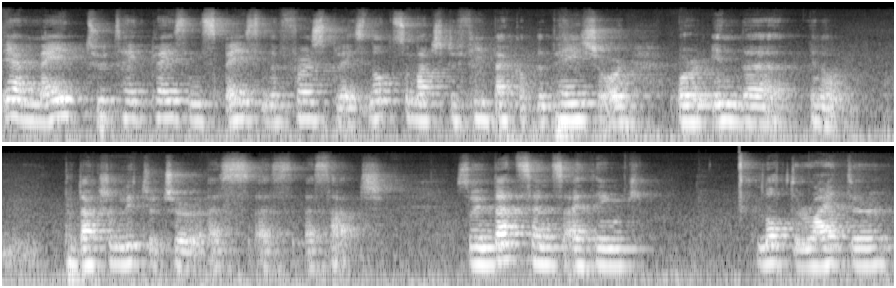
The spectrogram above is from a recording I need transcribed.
yeah made to take place in space in the first place, not so much the feedback of the page or or in the you know production literature as as, as such. So in that sense, I think not the writer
